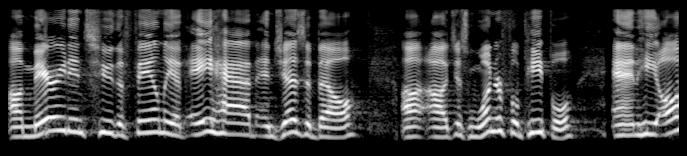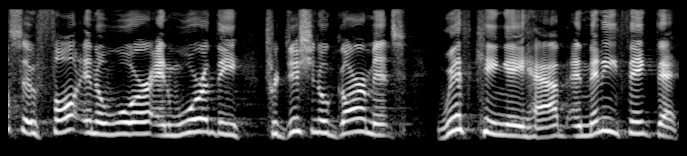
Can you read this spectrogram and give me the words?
uh, married into the family of Ahab and Jezebel uh, uh, just wonderful people. And he also fought in a war and wore the traditional garments with King Ahab. And many think that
